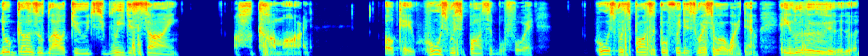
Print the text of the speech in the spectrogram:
No guns allowed, dudes. Read the sign. Oh, come on. Okay, who's responsible for it? Who's responsible for this restaurant right now? Hey, look, look,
